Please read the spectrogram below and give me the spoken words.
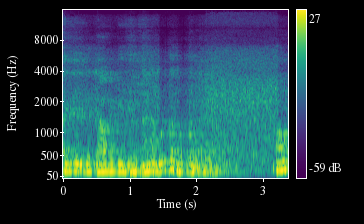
செஞ்சதுக்கு காரம் டீசல் சங்கம் கொடுக்கப்பட்டிருக்கு. அவங்க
